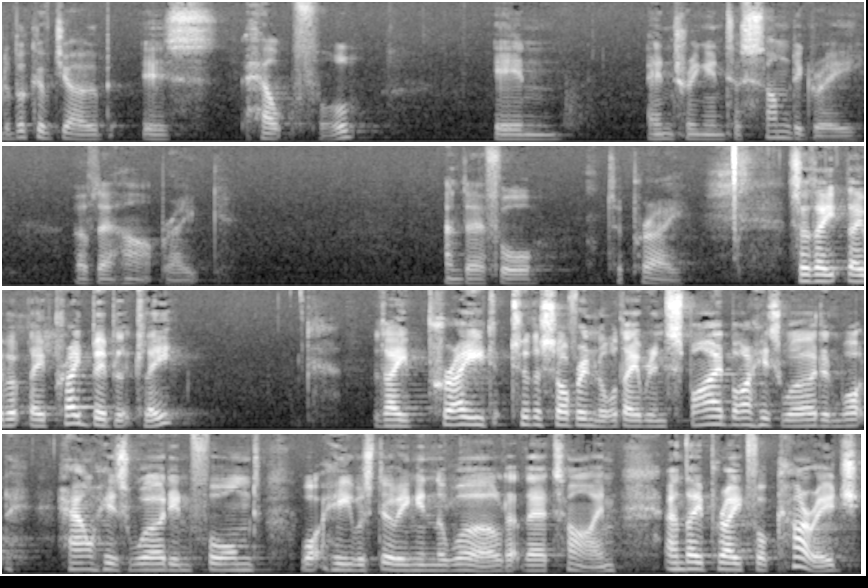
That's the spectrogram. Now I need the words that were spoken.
the book of Job is helpful in entering into some degree of their heartbreak and therefore to pray. So they, they, were, they prayed biblically. They prayed to the sovereign Lord. They were inspired by his word and what, how his word informed what he was doing in the world at their time. And they prayed for courage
